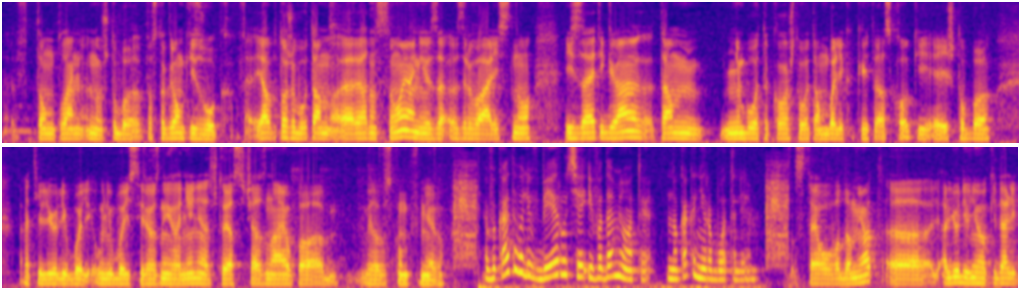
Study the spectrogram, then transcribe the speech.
в том плане, ну, чтобы просто громкий звук. Я тоже был там э, рядом со мной, они взрывались, но из-за этой игры там не было такого, что там были какие-то осколки, и чтобы эти люди были, у них были серьезные ранения, что я сейчас знаю по белорусскому примеру. Выкатывали в Бейруте и водометы, но как они работали? Стоял водомет, э, а люди в него кидали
